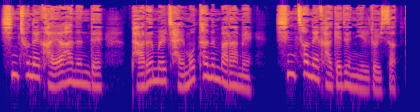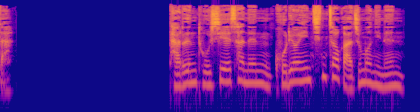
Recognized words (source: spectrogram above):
신촌에 가야 하는데 발음을 잘못하는 바람에 신천에 가게 된 일도 있었다. 다른 도시에 사는 고려인 친척 아주머니는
